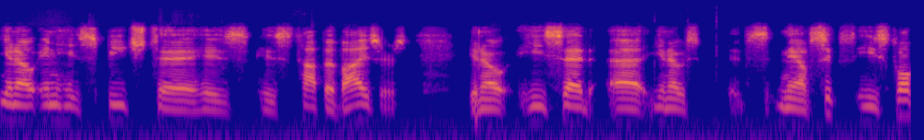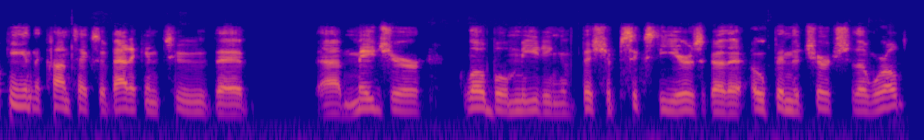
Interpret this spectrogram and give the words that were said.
you know, in his speech to his his top advisors, you know, he said, uh, you know, now six. He's talking in the context of Vatican II, the uh, major global meeting of bishops 60 years ago that opened the church to the world.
